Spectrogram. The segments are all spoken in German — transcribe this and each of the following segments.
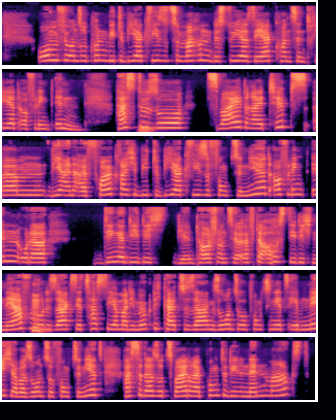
um für unsere Kunden B2B-Akquise zu machen, bist du ja sehr konzentriert auf LinkedIn. Hast du hm. so zwei, drei Tipps, ähm, wie eine erfolgreiche B2B-Akquise funktioniert auf LinkedIn oder Dinge, die dich, wir tauschen uns ja öfter aus, die dich nerven, hm. wo du sagst, jetzt hast du ja mal die Möglichkeit zu sagen, so und so funktioniert es eben nicht, aber so und so funktioniert Hast du da so zwei, drei Punkte, die du nennen magst?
